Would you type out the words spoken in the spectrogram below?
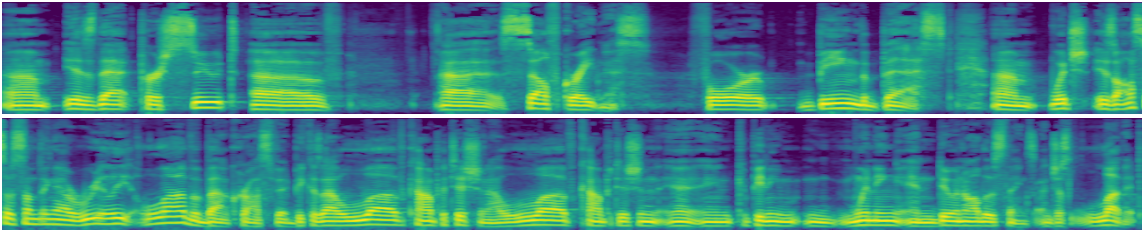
um, is that pursuit of uh, self greatness for being the best, um, which is also something I really love about CrossFit because I love competition. I love competition and, and competing, winning, and doing all those things. I just love it.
